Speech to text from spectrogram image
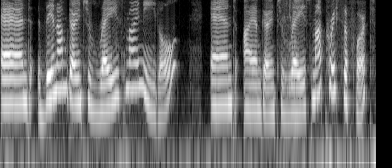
And then I'm going to raise my needle and I am going to raise my presser foot.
